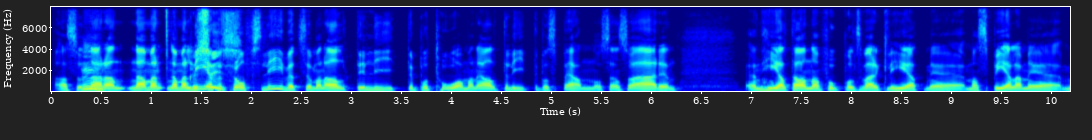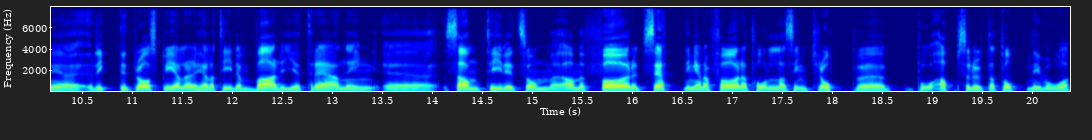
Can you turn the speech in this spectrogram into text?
Alltså mm. när, han, när man, när man lever proffslivet så är man alltid lite på tå, man är alltid lite på spänn och sen så är det en en helt annan fotbollsverklighet med, man spelar med, med riktigt bra spelare hela tiden, varje träning, eh, samtidigt som ja, förutsättningarna för att hålla sin kropp eh, på absoluta toppnivå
